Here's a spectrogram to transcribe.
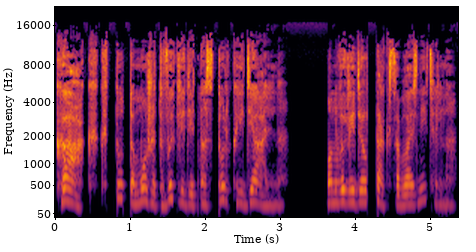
Как кто-то может выглядеть настолько идеально? Он выглядел так соблазнительно.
